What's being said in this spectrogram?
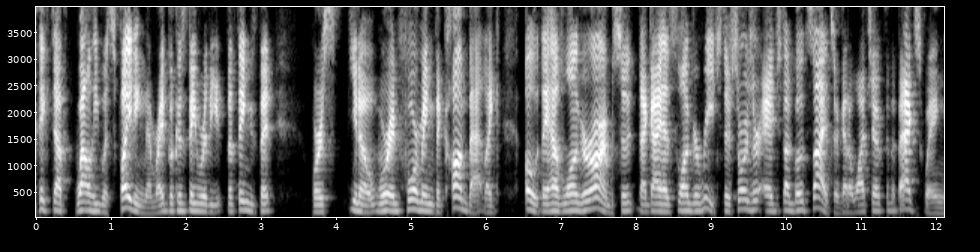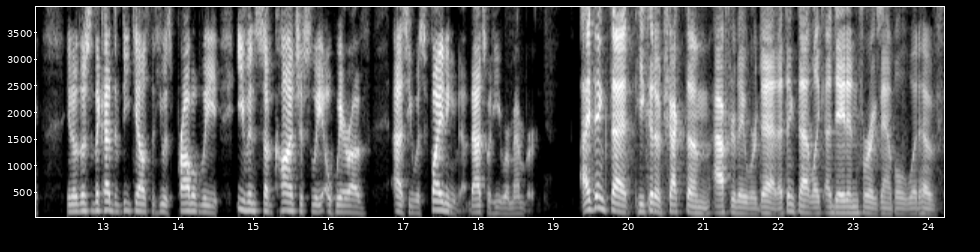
picked up while he was fighting them, right? Because they were the, the things that were, you know, were informing the combat. Like, oh, they have longer arms, so that guy has longer reach. Their swords are edged on both sides, so I got to watch out for the backswing. You know, those are the kinds of details that he was probably even subconsciously aware of as he was fighting them. That's what he remembered. I think that he could have checked them after they were dead. I think that like a Dedan, for example, would have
